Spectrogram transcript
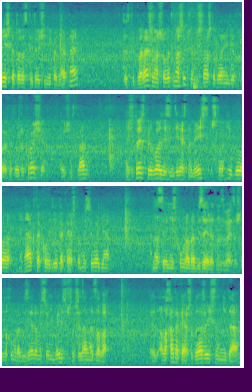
вещь, которая, так сказать, очень непонятная. То есть, Бараши что в этом ошибся, он считал, что когда не идет кровь. Это уже проще, это очень странно. Значит, то есть приводит здесь интересную вещь, что у них было минак такой, идея такая, что мы сегодня, у нас сегодня есть хумра рабизера, это называется. Что за хумра рабизера? Мы сегодня боимся, что всегда она зава. Э, Аллаха такая, что когда женщина не да,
